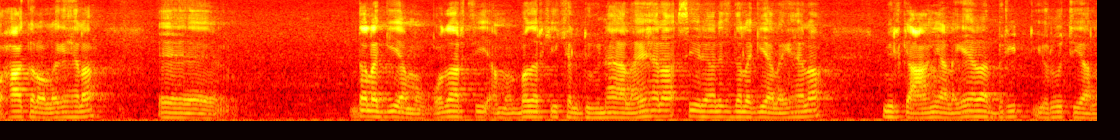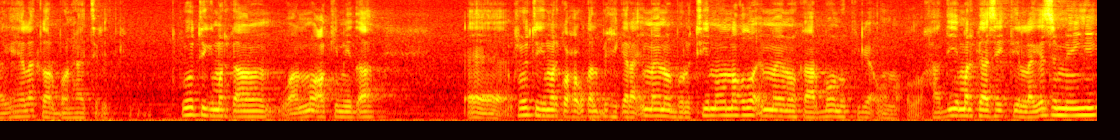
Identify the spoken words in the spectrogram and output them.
waxaa kaloo laga helaa dalagii ama qudaartii ama badarkii kala duwanaayaa laga helaa cereals dalagiyaa laga helaa milka caaniyaa laga helaa bread iyo rootigaa laga helaa carbohydrate rootigi markaan waa nooc ka mid ah rootigi marka waxa u kala bixi karaa ima inuu protein uu noqdo ima inuu carbon oo keliya uu noqdo. Haddii markaasiti laga sameeyey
